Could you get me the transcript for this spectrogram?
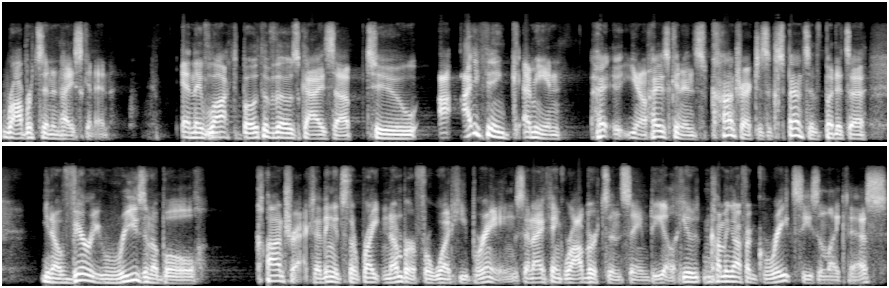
Robertson and Heiskanen. And they've locked both of those guys up to, I, I think, I mean, you know, Heiskanen's contract is expensive, but it's a, you know, very reasonable contract. I think it's the right number for what he brings. And I think Robertson, same deal. He was coming off a great season like this.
